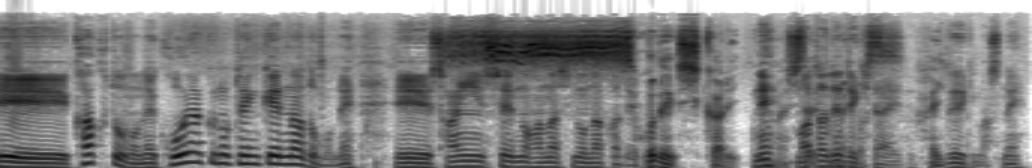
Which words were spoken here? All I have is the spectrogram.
えー、各党のね、公約の点検などもね、えー、参院選の話の中で。そこでしっかりね、また出てきたい、はい、出てきますね。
